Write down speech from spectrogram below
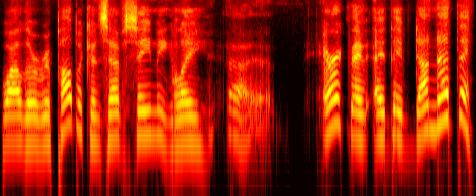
while the Republicans have seemingly uh, Eric, they, they've done nothing.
